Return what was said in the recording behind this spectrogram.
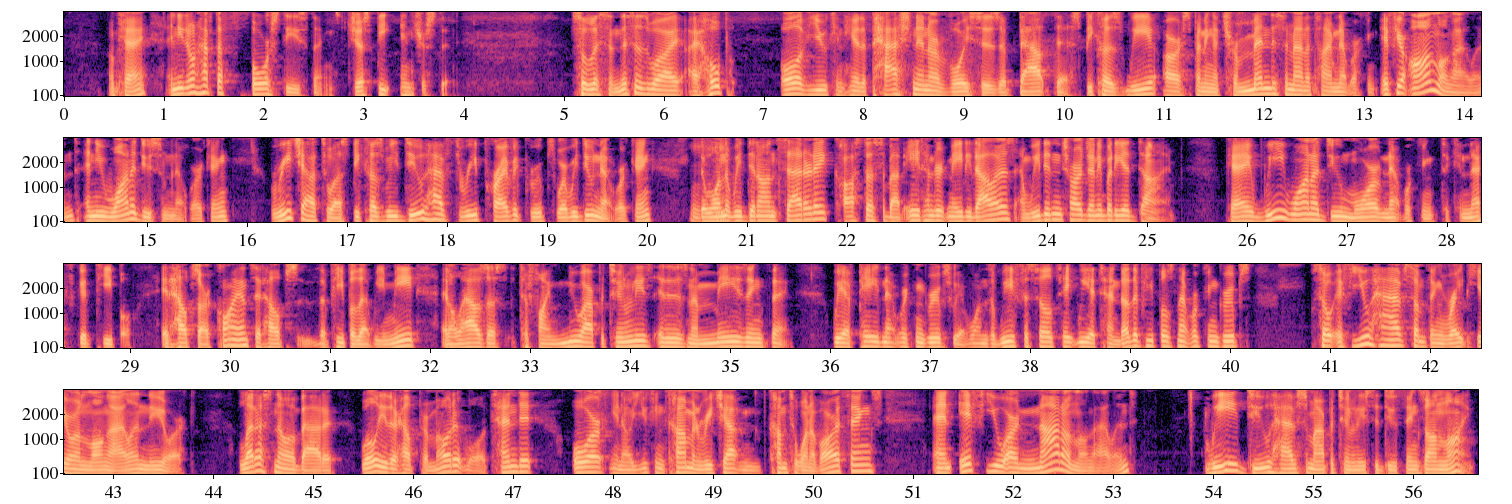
Okay. And you don't have to force these things, just be interested. So, listen, this is why I hope all of you can hear the passion in our voices about this because we are spending a tremendous amount of time networking. If you're on Long Island and you want to do some networking, reach out to us because we do have three private groups where we do networking. The one mm-hmm. that we did on Saturday cost us about $880 and we didn't charge anybody a dime. Okay. We want to do more networking to connect good people. It helps our clients. It helps the people that we meet. It allows us to find new opportunities. It is an amazing thing. We have paid networking groups. We have ones that we facilitate. We attend other people's networking groups. So if you have something right here on Long Island, New York, let us know about it. We'll either help promote it, we'll attend it, or you know, you can come and reach out and come to one of our things. And if you are not on Long Island, we do have some opportunities to do things online.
